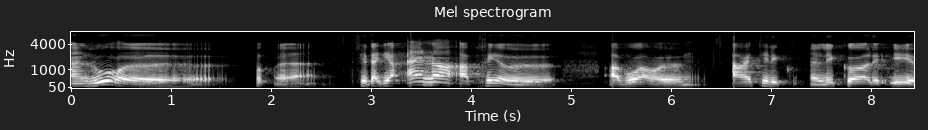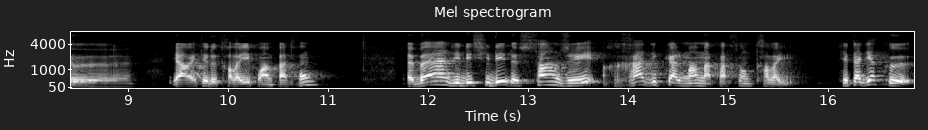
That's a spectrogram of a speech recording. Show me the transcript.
un jour, euh, euh, c'est-à-dire un an après euh, avoir euh, arrêté l'école et, et arrêté de travailler pour un patron, eh ben, j'ai décidé de changer radicalement ma façon de travailler. C'est-à-dire que,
